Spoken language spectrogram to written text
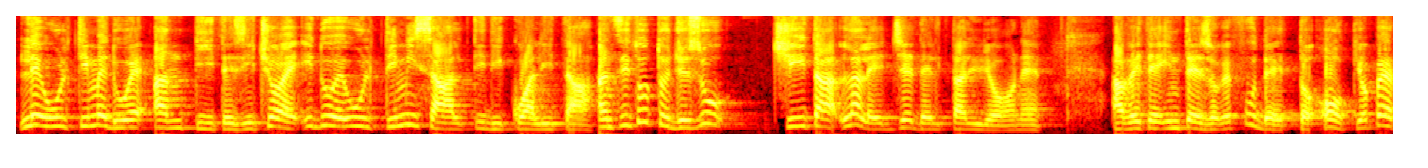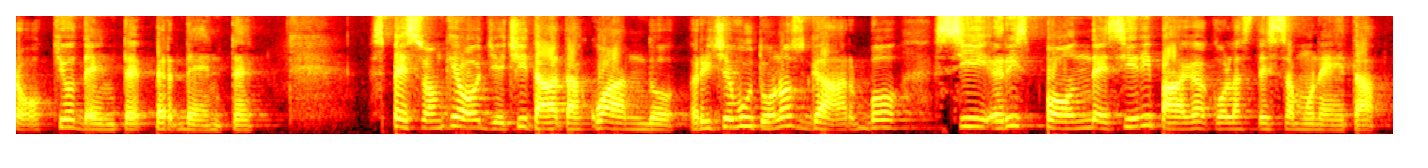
le ultime due antitesi, cioè i due ultimi salti di qualità. Anzitutto Gesù cita la legge del taglione. Avete inteso che fu detto occhio per occhio, dente per dente. Spesso anche oggi è citata quando, ricevuto uno sgarbo, si risponde e si ripaga con la stessa moneta.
